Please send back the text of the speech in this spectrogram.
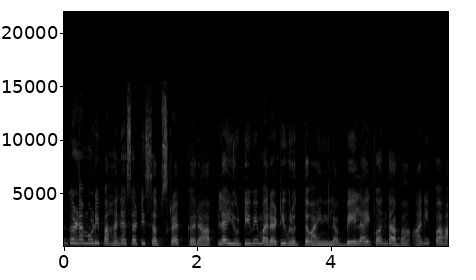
ठळक घडामोडी पाहण्यासाठी सबस्क्राईब करा. आपल्या यू टी व्ही मराठी वृत्तवाहिनीला बेल आयकॉन दाबा आणि पहा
